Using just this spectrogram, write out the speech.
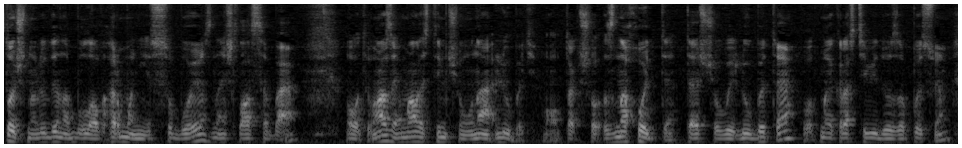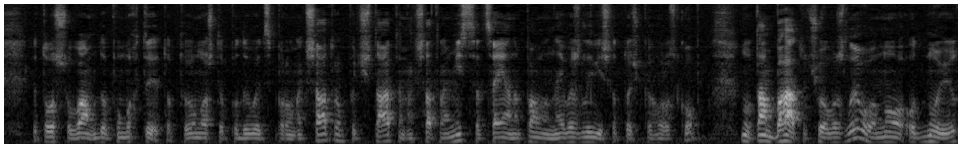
точно людина була в гармонії з собою, знайшла себе. От, вона займалась тим, чим вона любить. От, так що знаходьте те, що ви любите. От ми якраз ці відео записуємо для того, щоб вам допомогти. Тобто ви можете подивитися про Накшатру, почитати. Накшатра місяця це є, напевно, найважливіша точка гороскопу. Ну там багато чого важливого, але одною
